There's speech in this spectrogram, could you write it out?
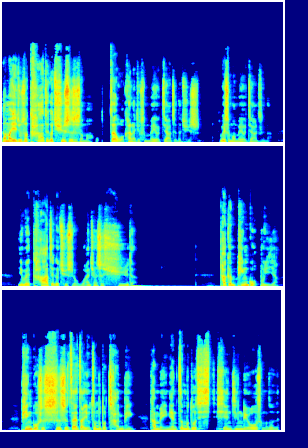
那么也就是说，它这个趋势是什么？在我看来就是没有价值的趋势。为什么没有价值呢？因为它这个趋势完全是虚的，它跟苹果不一样，苹果是实实在在有这么多产品，它每年这么多现金流什么的，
